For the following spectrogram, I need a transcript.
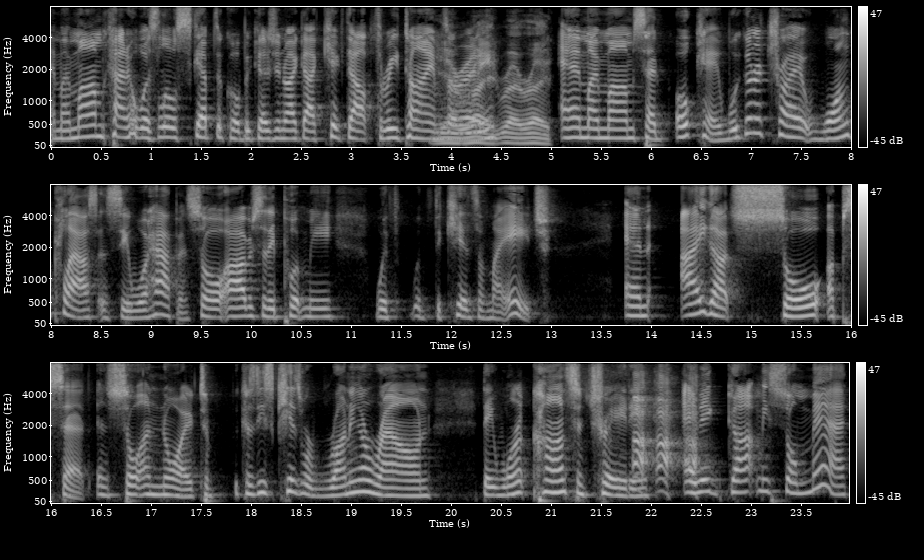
And my mom kind of was a little skeptical because, you know, I got kicked out three times already. Right, right, right. And my mom said, okay, we're going to try it one class and see what happens. So obviously they put me with, with the kids of my age. And I got so upset and so annoyed to, because these kids were running around. They weren't concentrating and it got me so mad.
